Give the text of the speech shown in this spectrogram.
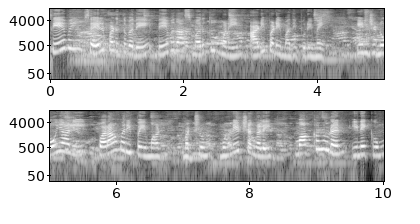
சேவையும் செயல்படுத்துவதே தேவதாஸ் மருத்துவமனையின் அடிப்படை மதிப்புரிமை இன்று நோயாளி பராமரிப்பை மற்றும் முன்னேற்றங்களை மக்களுடன் இணைக்கும்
